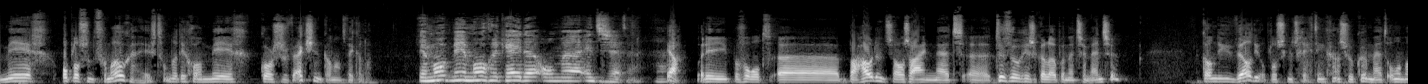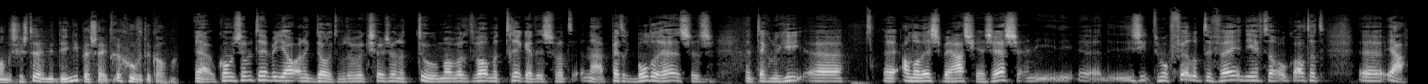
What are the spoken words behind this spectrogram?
meer oplossend vermogen heeft, omdat hij gewoon meer courses of action kan ontwikkelen. Je hebt meer mogelijkheden om uh, in te zetten. Ja, ja waar hij bijvoorbeeld uh, behoudend zal zijn met uh, te veel risico lopen met zijn mensen. Kan hij wel die oplossingsrichting gaan zoeken met onbemande systemen die niet per se terug hoeven te komen. Ja, we komen zo meteen bij jouw anekdote, want daar wil ik sowieso naartoe. Maar wat het wel me triggert is wat nou, Patrick Bolder, hè, is, is een technologie-analyst bij HCSS. En die, die, die, ziet hem ook veel op tv en die heeft daar ook altijd ja,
